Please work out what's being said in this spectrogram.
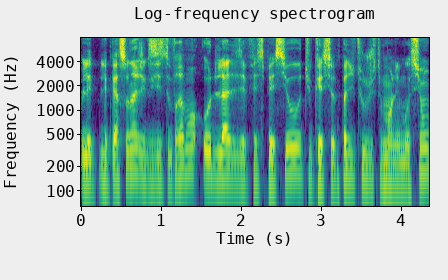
les, les personnages existent vraiment au-delà des effets spéciaux. Tu questionnes pas du tout justement l'émotion.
